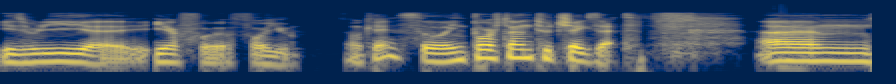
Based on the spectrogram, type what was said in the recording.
is really uh, here for for you. Okay, so important to check that. Um,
